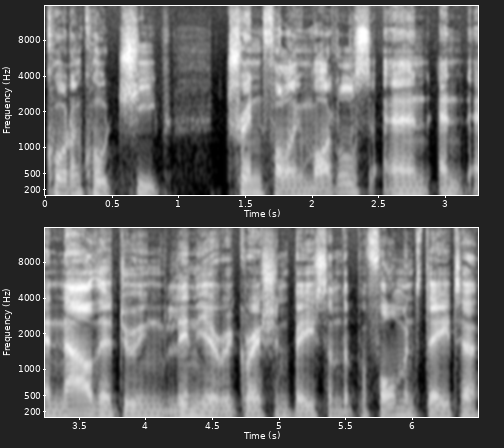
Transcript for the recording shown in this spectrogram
quote unquote cheap trend following models and and and now they're doing linear regression based on the performance data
